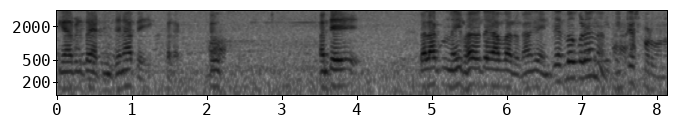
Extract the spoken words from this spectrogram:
ત્યાં આપણે તો એડમિશન આપે કલાક? અને તે કલાક નહીં ભાવે તો આવવાનું કારણ કે ઇન્ટરેસ્ટ બહુ પડે ને. ઇન્ટરેસ્ટ પડવાનો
